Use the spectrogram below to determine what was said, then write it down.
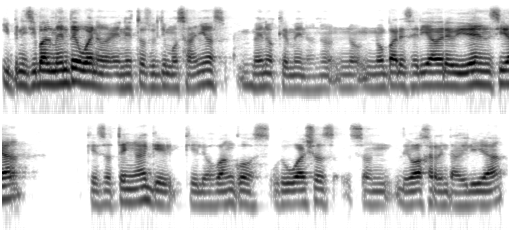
y principalmente, bueno, en estos últimos años, menos que menos. No, no parecería haber evidencia que sostenga que, los bancos uruguayos son de baja rentabilidad,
